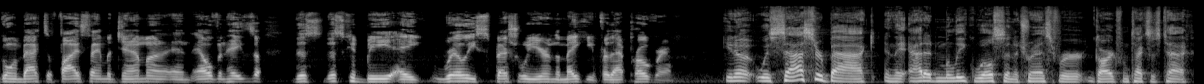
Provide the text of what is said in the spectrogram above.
going back to Phi Slama Jama and Elvin Hayes, this this could be a really special year in the making for that program. You know, with Sasser back and they added Mylik Wilson, a transfer guard from Texas Tech,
